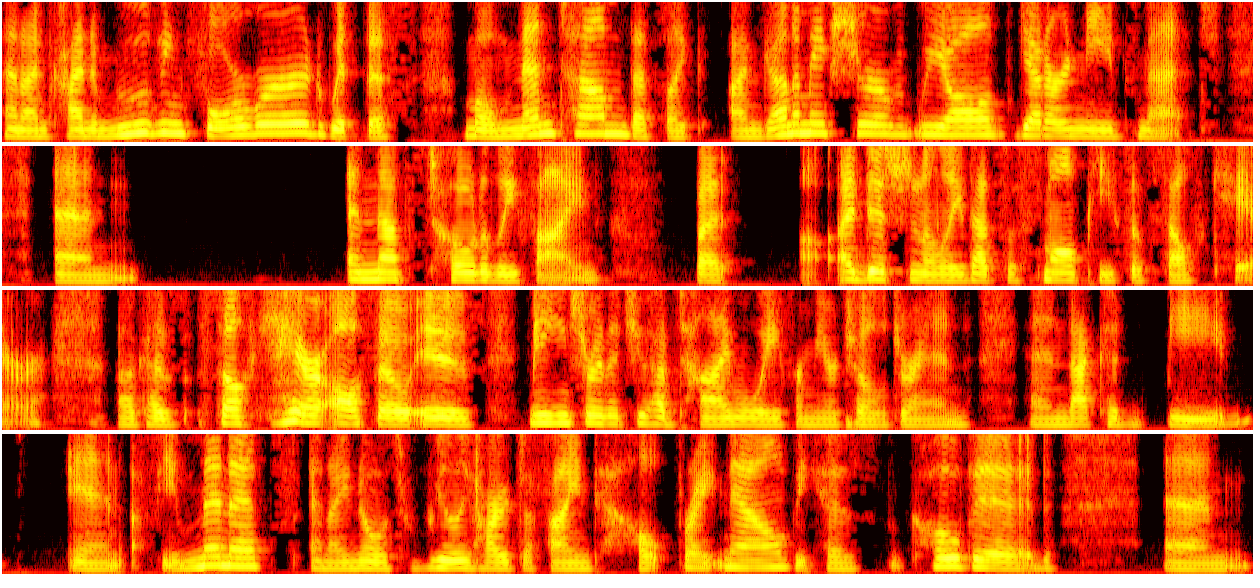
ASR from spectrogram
and I'm kind of moving forward with this momentum that's like, "I'm going to make sure we all get our needs met." And and that's totally fine. But additionally that's a small piece of self-care because uh, self-care also is making sure that you have time away from your children and that could be in a few minutes. And I know it's really hard to find help right now because COVID. And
